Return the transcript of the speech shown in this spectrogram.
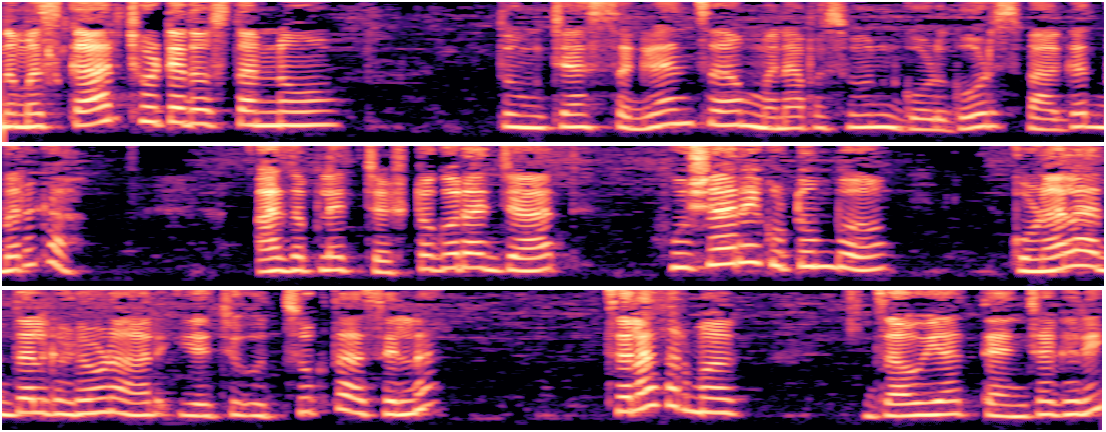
नमस्कार छोट्या दोस्तांनो. तुमच्या सगळ्यांचं मनापासून गोड गोड स्वागत बरं का? आज आपल्या चष्टगो राज्यात हुशारे कुटुंब कोणाला अद्दल घडवणार याची उत्सुकता असेल ना? चला तर मग जाऊया त्यांच्या घरी.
